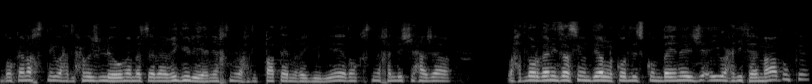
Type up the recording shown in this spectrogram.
donc أنا خصني واحد الحوايج اللي هما مثلا régulier يعني خصني واحد ال pattern régulier donc خصني نخلي شي حاجة واحد l'organisation ديال الكود اللي تكون باينه يجي اي واحد يفهمها donc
